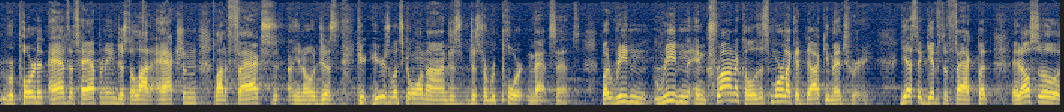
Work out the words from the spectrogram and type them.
report it as it's happening, just a lot of action, a lot of facts, you know, just here, here's what's going on, just, just a report in that sense. But reading, reading in Chronicles, it's more like a documentary. Yes, it gives the fact, but it also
